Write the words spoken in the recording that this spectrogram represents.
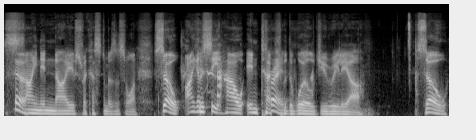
Signing knives for customers and so on. So I'm going to see how in touch Right. with the world you really are. So,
